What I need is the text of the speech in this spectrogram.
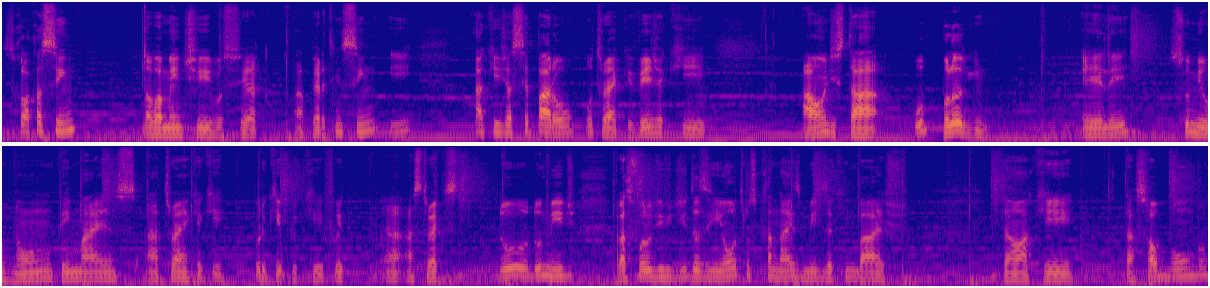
Você coloca sim. Novamente você aperta em sim e aqui já separou o track. Veja que aonde está o plugin, ele sumiu, não tem mais a track aqui. Por quê? Porque foi as tracks do, do MIDI, elas foram divididas em outros canais MIDI aqui embaixo. Então aqui tá só o bumbo,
